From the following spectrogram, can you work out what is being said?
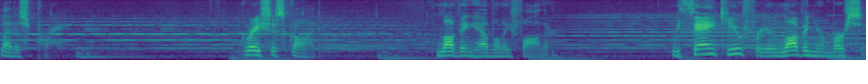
Let us pray. Gracious God, loving Heavenly Father, we thank you for your love and your mercy.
